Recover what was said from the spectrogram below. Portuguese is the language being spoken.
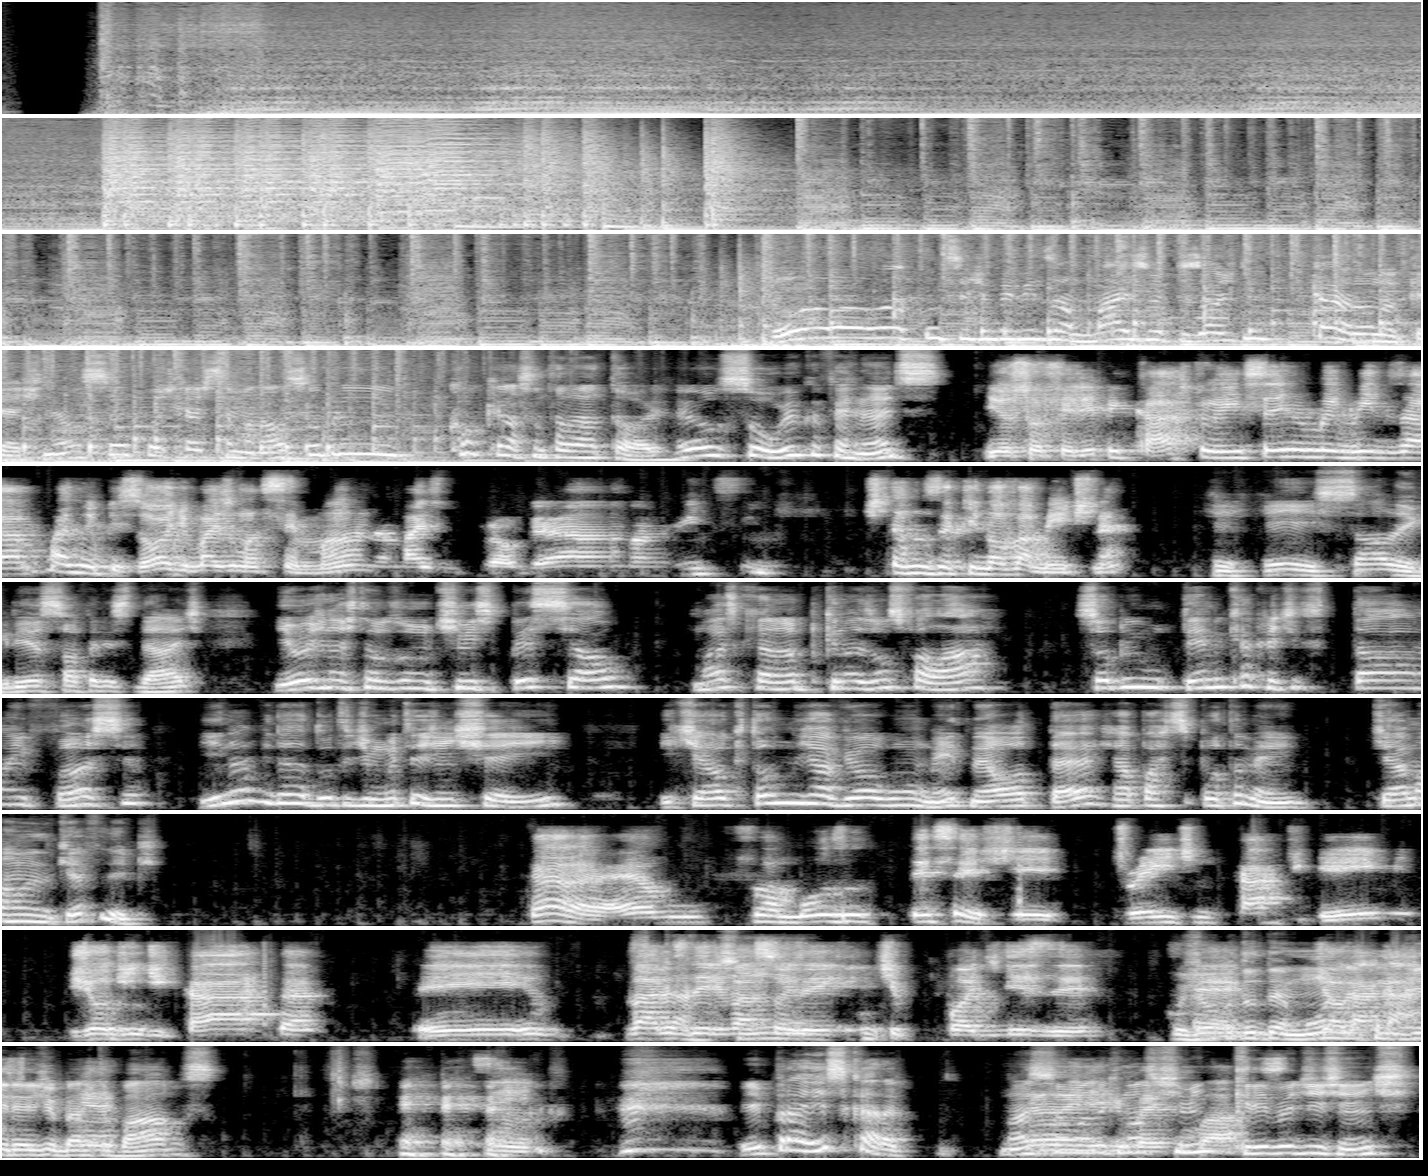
Todos, sejam bem-vindos a mais um episódio do Carona Cast, né? O seu podcast semanal sobre qualquer assunto aleatório. Eu sou o Wilker Fernandes. E eu sou Felipe Castro e sejam bem-vindos a mais um episódio, mais uma semana, mais um programa, enfim. Estamos aqui novamente, né? Hey, só alegria, só felicidade. E hoje nós temos um time especial, mais caramba, porque nós vamos falar sobre um tema que acredito que está na infância e na vida adulta de muita gente aí, e que é o que todo mundo já viu em algum momento, né? Ou até já participou também. Que é mais ou menos o que, Felipe? Cara, é o famoso TCG, Trading Card Game, joguinho de carta, e várias Cartinha. derivações aí que a gente pode dizer. O jogo É, do demônio, né, como carta. diria Gilberto É. Barros. Sim. E pra isso, cara, nós É, somos aqui Gilberto nosso time Barros. incrível de gente.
